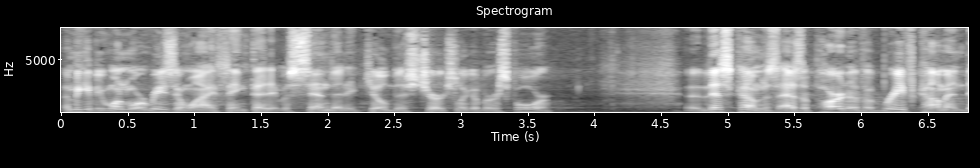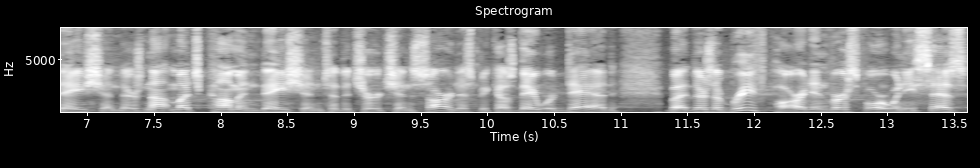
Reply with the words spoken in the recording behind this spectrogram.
Let me give you one more reason why I think that it was sin that had killed this church. Look at verse 4. This comes as a part of a brief commendation. There's not much commendation to the church in Sardis because they were dead, but there's a brief part in verse 4 when he says,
